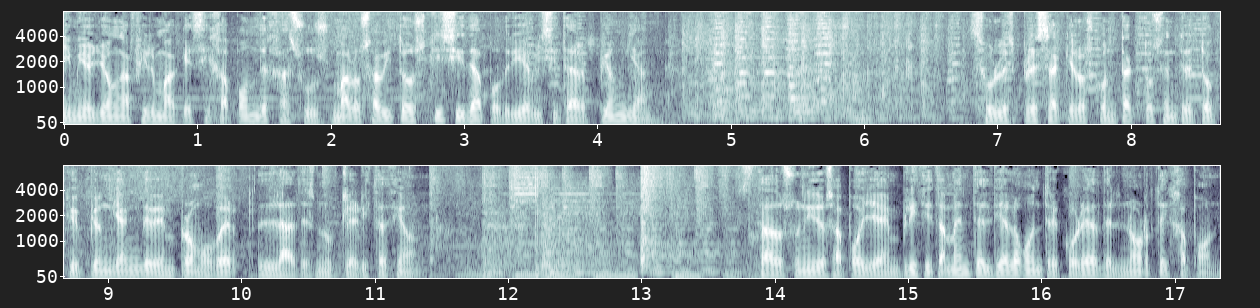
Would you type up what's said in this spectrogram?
Kim Yo-jong afirma que si Japón deja sus malos hábitos, Kishida podría visitar Pyongyang. Seúl expresa que los contactos entre Tokio y Pyongyang deben promover la desnuclearización. Estados Unidos apoya implícitamente el diálogo entre Corea del Norte y Japón.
